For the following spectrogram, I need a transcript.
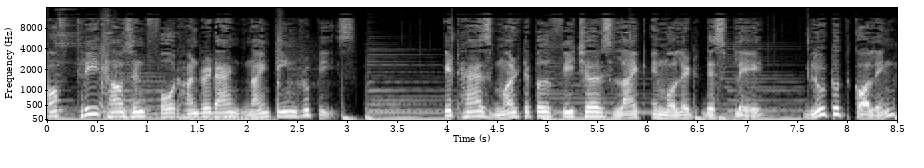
of 3419 rupees. It has multiple features like AMOLED display, Bluetooth calling,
